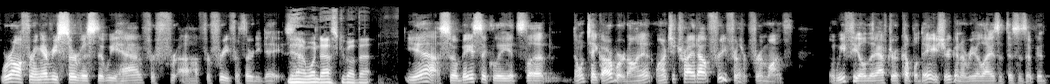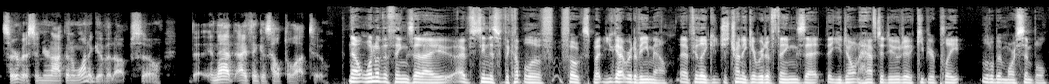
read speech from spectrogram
we're offering every service that we have for uh, for free for 30 days. Yeah, I wanted to ask you about that. Yeah, so basically, it's the don't take our word on it. Why don't you try it out free for for a month? We feel that after a couple days, you're going to realize that this is a good service, and you're not going to want to give it up. So, and that I think has helped a lot too. Now, one of the things that I I've seen this with a couple of folks, but you got rid of email. I feel like you're just trying to get rid of things that that you don't have to do to keep your plate a little bit more simple.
